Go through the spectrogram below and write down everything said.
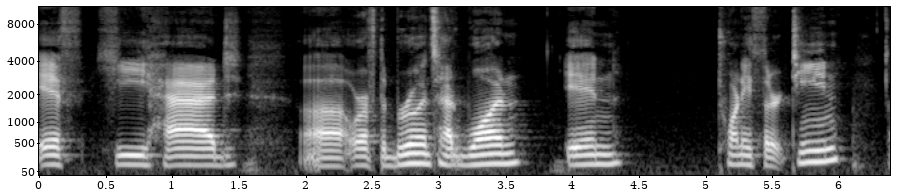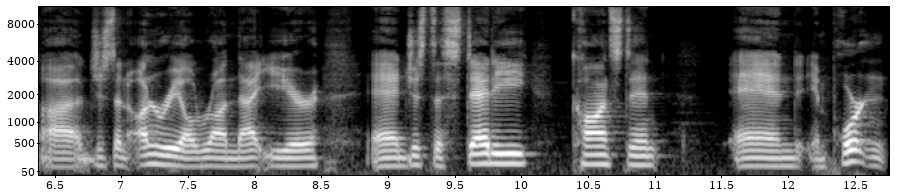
if he had, uh, or if the Bruins had won in 2013. Uh, just an unreal run that year, and just a steady, constant and important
